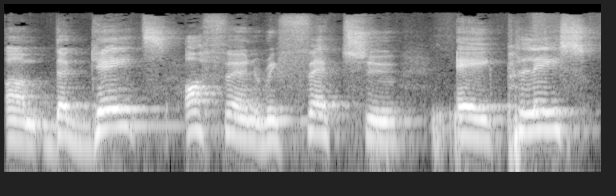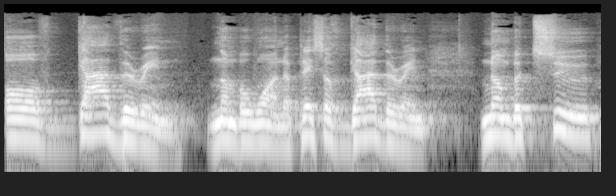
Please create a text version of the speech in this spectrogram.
um, the gates often refer to a place of gathering, number one, a place of gathering. Number two,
